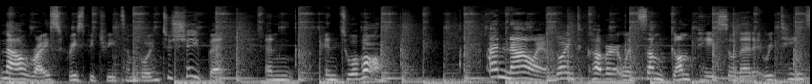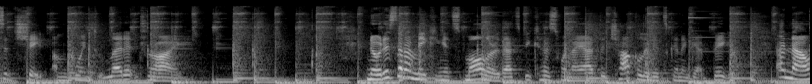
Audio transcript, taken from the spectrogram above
Now Rice Krispie Treats, I'm going to shape it and into a ball. And now I am going to cover it with some gum paste so that it retains its shape. I'm going to let it dry. Notice that I'm making it smaller. That's because when I add the chocolate, it's gonna get bigger. And now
